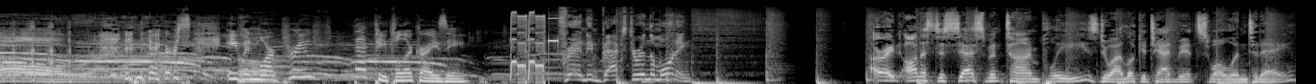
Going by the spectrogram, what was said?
All right. And there's even oh. more proof that people are crazy. Brandon Baxter in the morning. All right, honest assessment time, please. Do I look a tad bit swollen today?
